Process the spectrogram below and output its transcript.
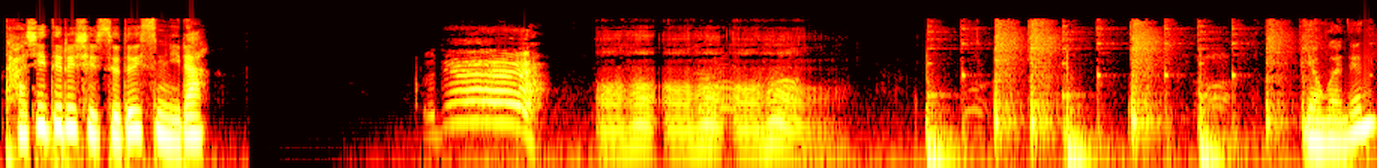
다시 들으실 수도 있습니다. Uh-huh, uh-huh, uh-huh. 영화는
